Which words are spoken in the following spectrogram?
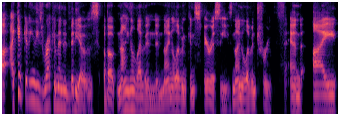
I kept getting these recommended videos about 9/11 and 9/11 conspiracies, 9/11 truth, and I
